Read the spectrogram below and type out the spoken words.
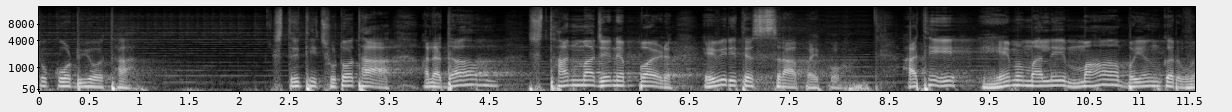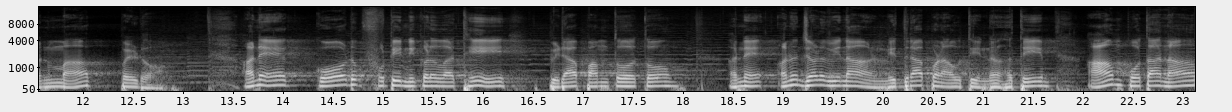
તું કોઢિયો થા. સ્ત્રીથી છૂટો થા અને અધમ સ્થાનમાં જઈને પડ, એવી રીતે શ્રાપ આપ્યો. આથી હેમમાલી મહાભયંકર વનમાં પડ્યો અને કોડ ફૂટી નીકળવાથી પીડા પામતો હતો અને અનજળ વિના નિદ્રા પણ આવતી ન હતી. આમ પોતાના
